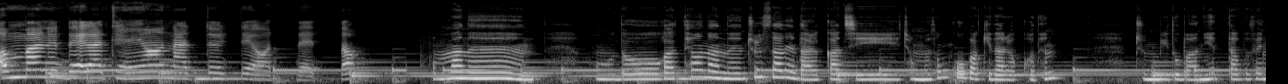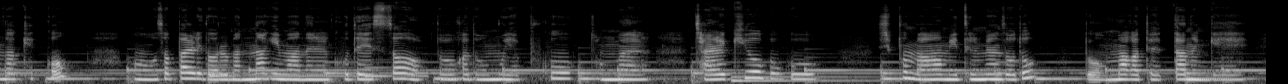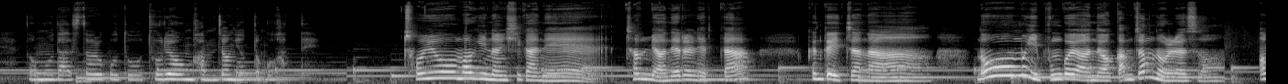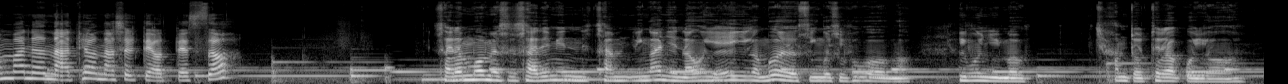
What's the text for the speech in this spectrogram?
엄마는 내가 태어났을 때 어땠어? 엄마는 어, 너가 태어나는 출산의 날까지 정말 손꼽아 기다렸거든. 준비도 많이 했다고 생각했고, 어, 어서 빨리 너를 만나기만을 고대했어. 너가 너무 예쁘고 정말 잘 키워보고 싶은 마음이 들면서도 또 엄마가 됐다는 게 너무 낯설고도 두려운 감정이었던 것 같아. 초유 먹이는 시간에 첫 면회를 했다. 근데 있잖아. 너무 이쁜 거야. 내가 깜짝 놀라서. 엄마는 나 태어났을 때 어땠어? 사람 몸에서 사람이 참 인간이 나오니 애기가 뭐였인 것이 보고 막 기분이 뭐 참 좋더라고요.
